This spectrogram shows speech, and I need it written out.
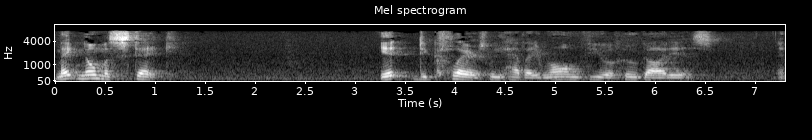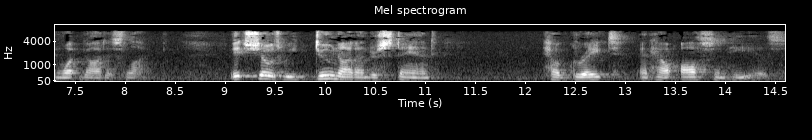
Make no mistake. It declares we have a wrong view of who God is and what God is like. It shows we do not understand how great and how awesome He is.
